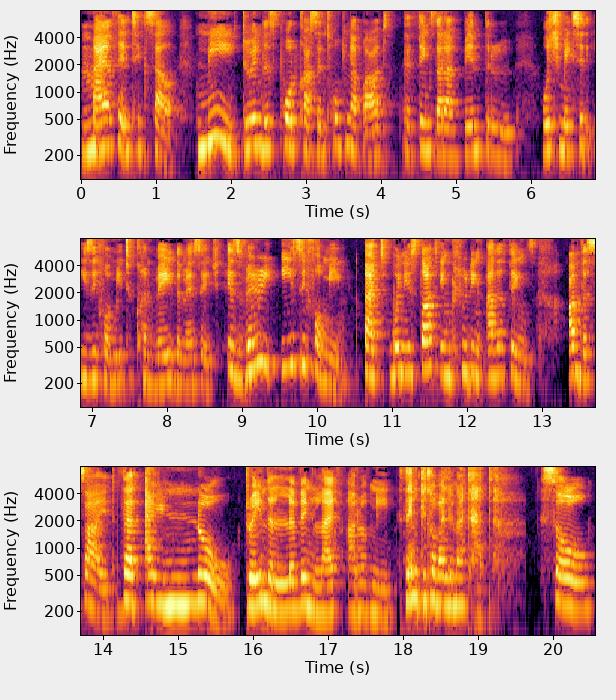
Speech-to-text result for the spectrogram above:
my authentic self. Me doing this podcast and talking about the things that I've been through, which makes it easy for me to convey the message, is very easy for me. But when you start including other things on the side that I know drain the living life out of me, then So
